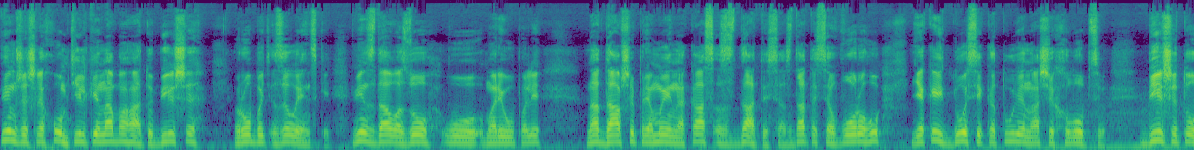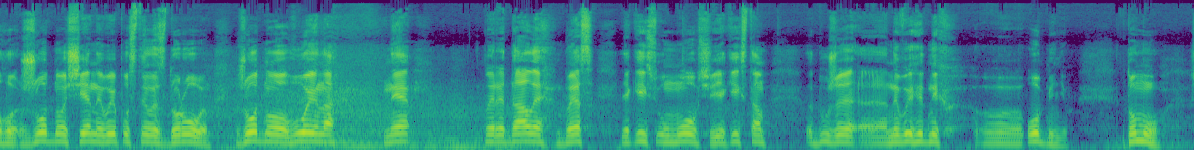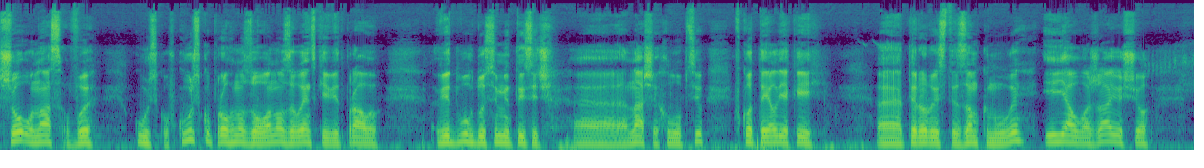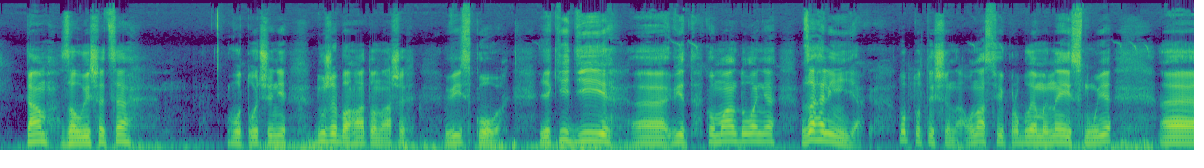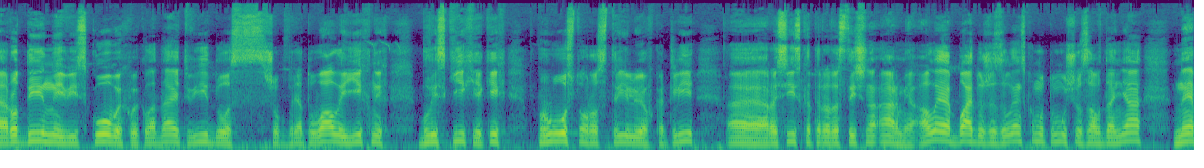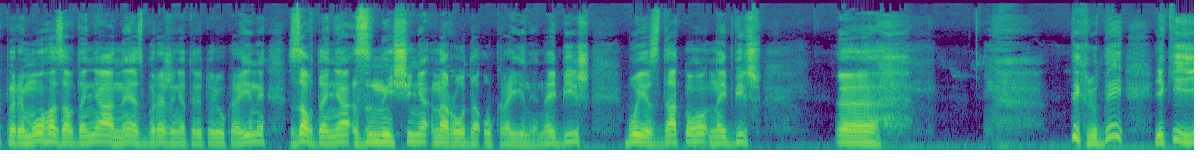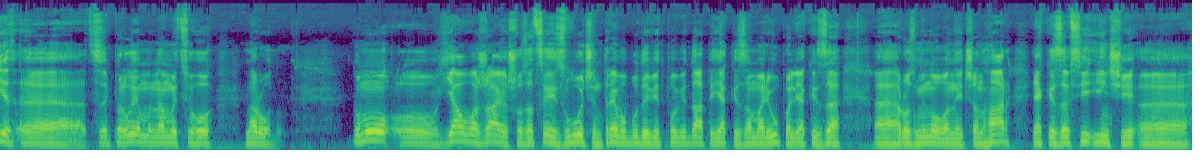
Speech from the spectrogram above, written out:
Тим же шляхом тільки набагато більше робить Зеленський. Він здав Азов у Маріуполі, надавши прямий наказ здатися, здатися ворогу, який досі катує наших хлопців. Більше того, жодного ще не випустили здоровим, жодного воїна не передали без якихось умов чи якихось там дуже е, невигідних е, обмінів. Тому що у нас в Курську? В Курську прогнозовано Зеленський відправив від 2 до 7 тисяч е, наших хлопців в котел, який е, терористи замкнули. І я вважаю, що там залишаться в оточенні дуже багато наших військових. Які дії е, від командування взагалі ніяких. Тобто тишина. У нас цієї проблеми не існує. Е, родини військових викладають відео, щоб врятували їхніх близьких, яких просто розстрілює в котлі е, російська терористична армія. Але байдуже Зеленському, тому що завдання не перемога, завдання не збереження території України, завдання знищення народу України. Найбільш боєздатного, найбільш е, тих людей, які є е, перлинами цього народу. Тому о, я вважаю, що за цей злочин треба буде відповідати як і за Маріуполь, як і за е, розмінований Чангар, як і за всі інші е,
